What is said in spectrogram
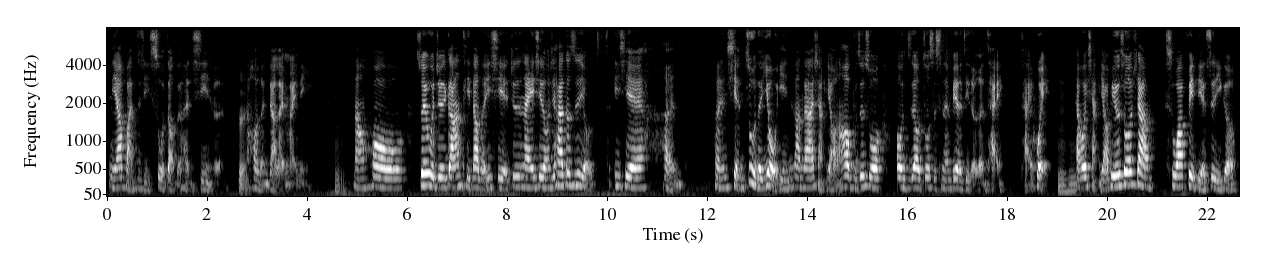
你要把自己塑造的很吸引人，对然后人家来买你，嗯，然后所以我觉得刚刚提到的一些，就是那一些东西，它都是有一些很很显著的诱因，让大家想要，然后不是说哦，只有做 sustainability 的人才才会嗯，才会想要。比如说像 Swapfit 也是一个，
